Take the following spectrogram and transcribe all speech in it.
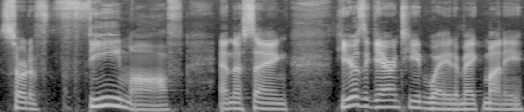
sort of theme off, and they're saying, "Here's a guaranteed way to make money."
